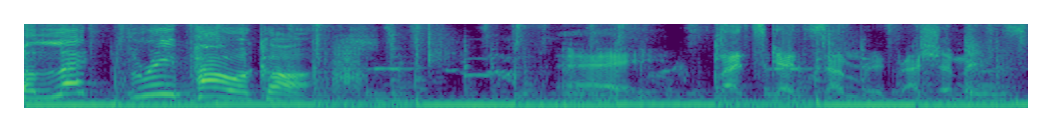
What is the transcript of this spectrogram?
Collect three power cards. Hey, let's get some refreshments.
